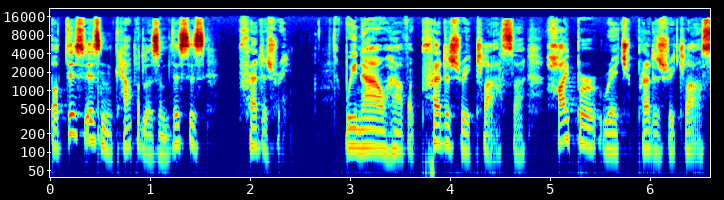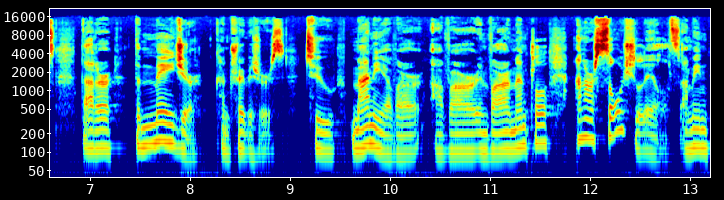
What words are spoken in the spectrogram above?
But this isn't capitalism, this is predatory we now have a predatory class, a hyper rich predatory class that are the major contributors to many of our of our environmental and our social ills. I mean,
